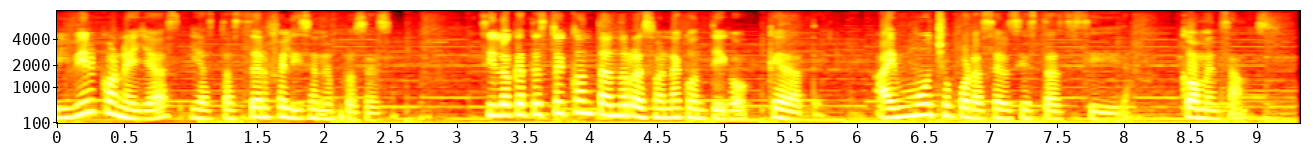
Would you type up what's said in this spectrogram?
vivir con ellas y hasta ser feliz en el proceso. Si lo que te estoy contando resuena contigo, quédate. Hay mucho por hacer si estás decidida. Comenzamos.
